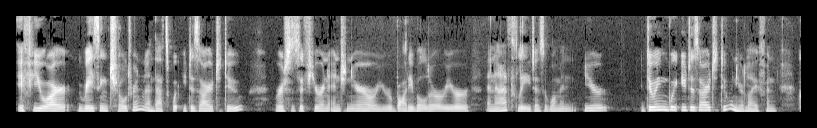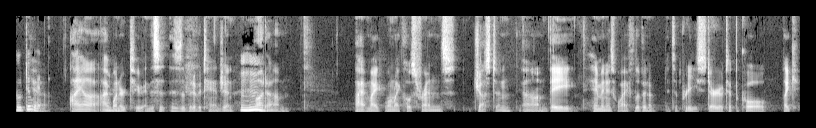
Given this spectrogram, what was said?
if you are raising children and that's what you desire to do, versus if you're an engineer or you're a bodybuilder or you're an athlete as a woman, you're doing what you desire to do in your life and go do it. I uh, I wondered too, and this is this is a bit of a tangent, Mm-hmm. but um, I my one of my close friends, Justin, um, they him and his wife live in a it's a pretty stereotypical like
